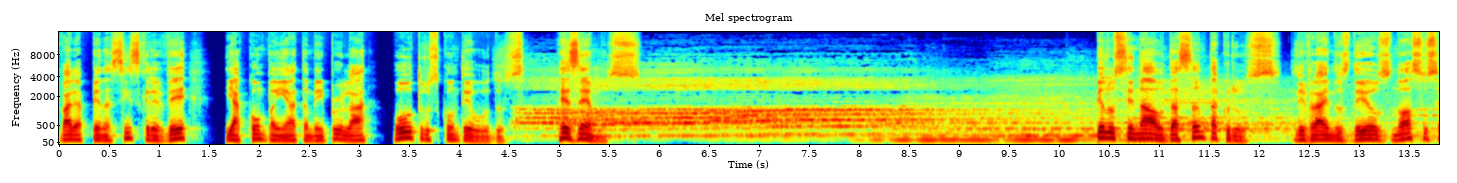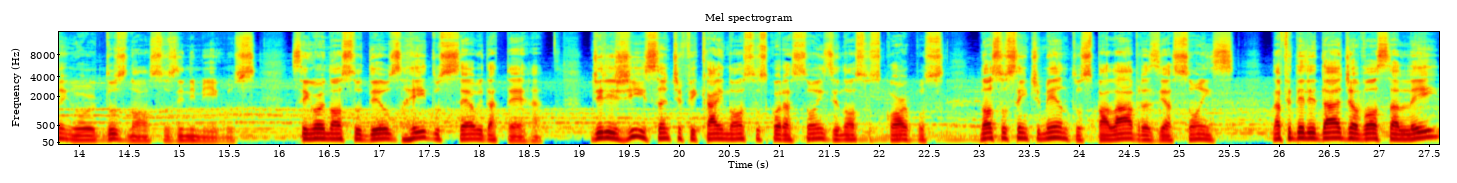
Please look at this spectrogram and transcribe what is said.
Vale a pena se inscrever e acompanhar também por lá outros conteúdos. Rezemos. Pelo sinal da Santa Cruz, livrai-nos Deus, nosso Senhor, dos nossos inimigos. Senhor nosso Deus, Rei do céu e da terra, dirigi e santificai nossos corações e nossos corpos, nossos sentimentos, palavras e ações, na fidelidade à vossa lei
